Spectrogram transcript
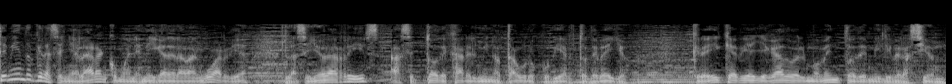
Temiendo que la señalaran como enemiga de la vanguardia, la señora Reeves aceptó dejar el Minotauro cubierto de vello. Creí que había llegado el momento de mi liberación.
